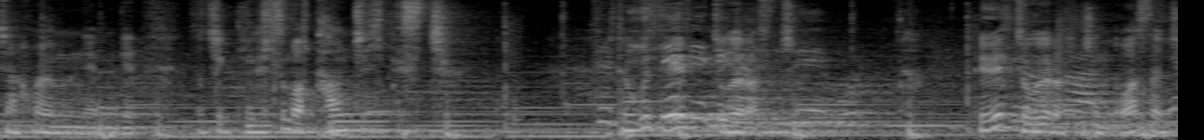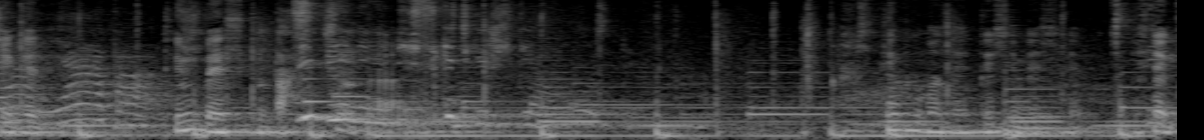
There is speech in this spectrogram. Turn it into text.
инээдтэй шахах юм яг ингээд чиг гэрэлсэн бол 5 жил гэсч. Тэгвэл зүгээр идэх болчих. юм. Тэгэл зүгээр болчихно. Угаасаа чи ингээд тэм байлтан Би би дасчихна. нэг диск гэж гэрэлт юм? Тийм юм бол яддаг юм байлээ. Эхлээд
